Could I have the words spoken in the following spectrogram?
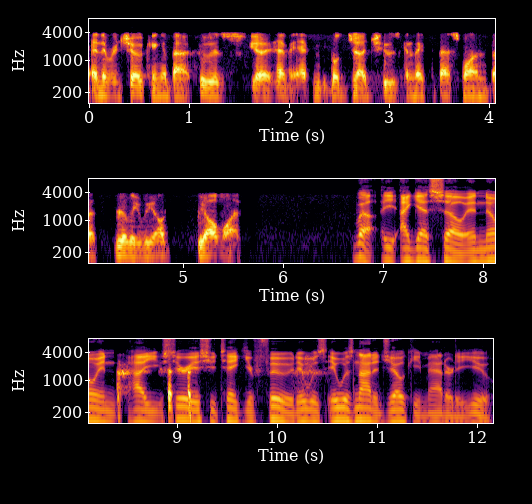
and they were joking about who was you know, having having people judge who was going to make the best one. But really, we all we all won. Well, I- I guess so. And knowing how you serious you take your food, it was it was not a joking matter to you.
